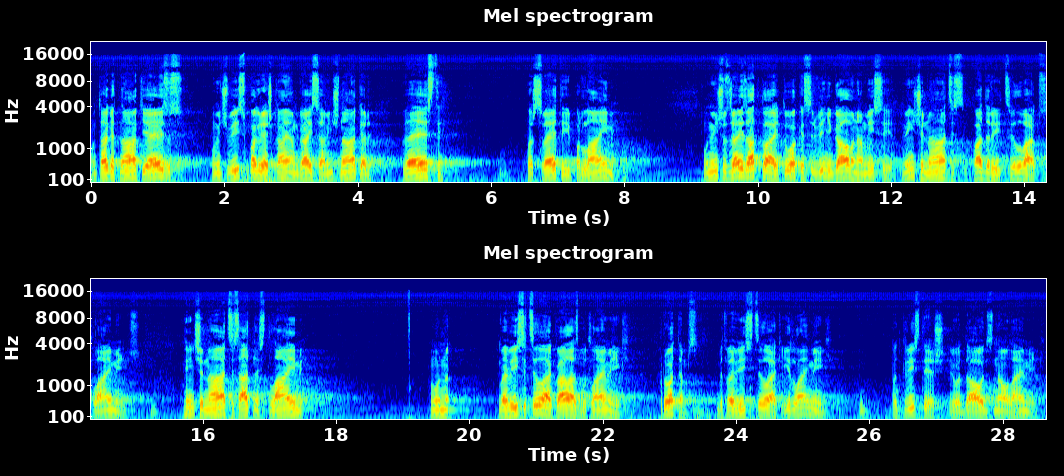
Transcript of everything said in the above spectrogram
un tagad nāk Jēzus, un viņš visu pagriež kājām gaisā. Viņš nāk ar vēsti par svētību, par laimi. Un viņš uzreiz atklāja to, kas ir viņa galvenā misija. Viņš ir nācis padarīt cilvēkus laimīgus. Viņš ir nācis atnest laimi. Un vai visi cilvēki vēlās būt laimīgi? Protams, bet vai visi cilvēki ir laimīgi? Pat kristieši ļoti daudz nav laimīgi.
